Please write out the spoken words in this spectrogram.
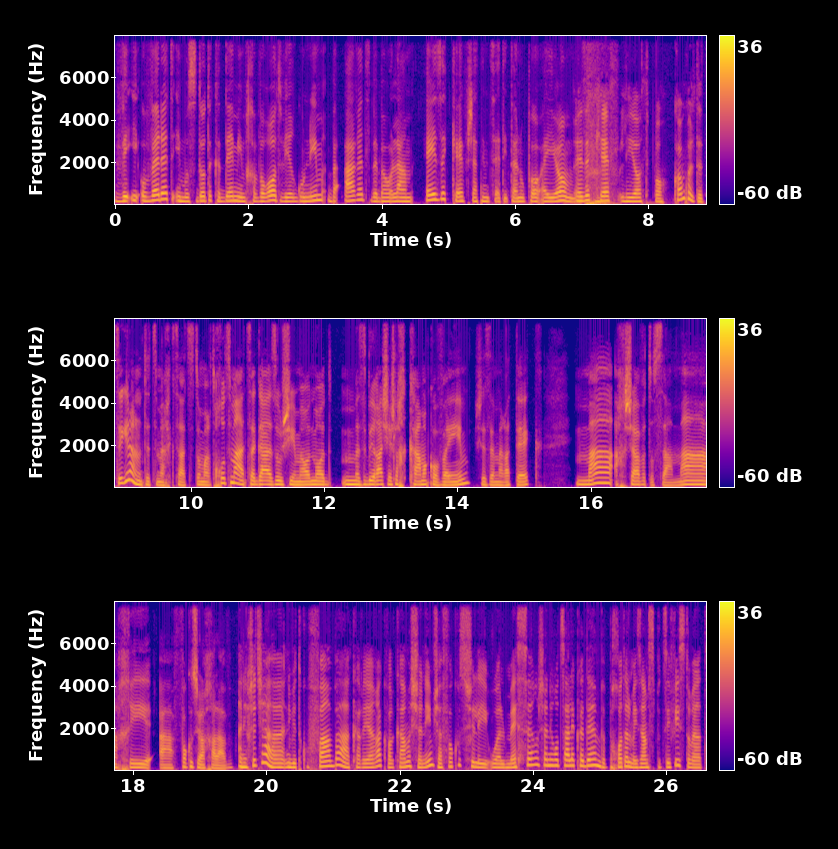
והיא עובדת עם מוסדות אקדמיים, חברות וארגונים בארץ ובעולם. איזה כיף שאת נמצאת איתנו פה היום. איזה כיף להיות פה. קודם כל, תציגי לנו את עצמך קצת. זאת אומרת, חוץ מההצגה הזו שהיא מאוד מאוד מסבירה שיש לך כמה כובעים, שזה מרתק, מה עכשיו את עושה? מה הכי הפוקוס שלך עליו? אני חושבת שאני בתקופה בקריירה כבר כמה שנים שהפוקוס שלי הוא על מסר שאני רוצה לקדם ופחות על מיזם ספציפי. זאת אומרת,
